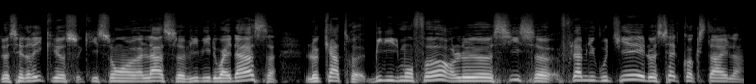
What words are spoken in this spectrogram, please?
de Cédric euh, qui sont euh, l'As Vivid Widas, le 4 Billy de Montfort, le 6 euh, Flamme du Goutier et le 7 Cockstyle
